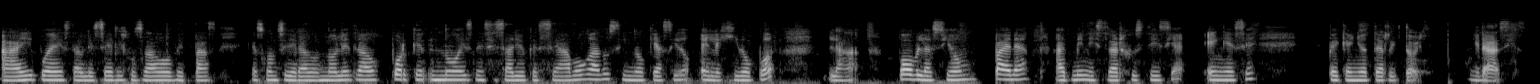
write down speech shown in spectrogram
Ahí puede establecer el juzgado de paz que es considerado no letrado porque no es necesario que sea abogado, sino que ha sido elegido por la población para administrar justicia en ese pequeño territorio. Gracias.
